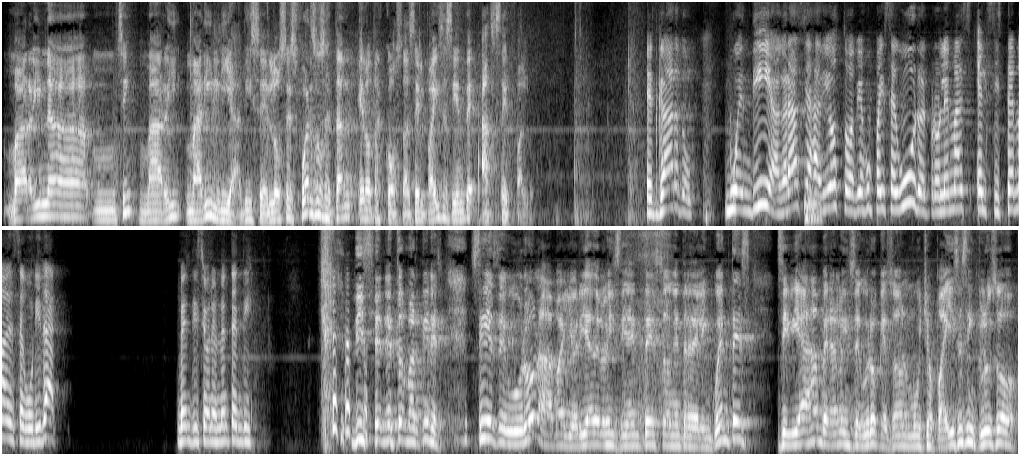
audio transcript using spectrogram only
Marina, mm, sí, Marilia dice, los esfuerzos están en otras cosas, el país se siente acéfalo. Edgardo, buen día, gracias a Dios, todavía es un país seguro, el problema es el sistema de seguridad. Bendiciones, no entendí. dice Néstor Martínez, sí es seguro, la mayoría de los incidentes son entre delincuentes si viajan, verán lo inseguro que son muchos países, incluso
